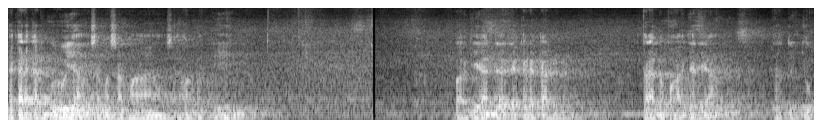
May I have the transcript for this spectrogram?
rekan-rekan guru yang sama-sama saya hormati, bagian dari rekan-rekan tenaga pengajar yang tertunjuk,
